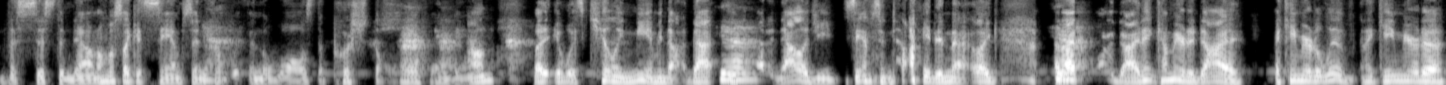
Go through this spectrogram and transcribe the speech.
the system down, almost like a Samson Yeah. from within the walls to push the whole thing down. But it was killing me. I mean, that that, Yeah. that analogy, Samson died in that. Like, and I didn't want to die. I didn't come here to die. I came here to live, and I came here to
